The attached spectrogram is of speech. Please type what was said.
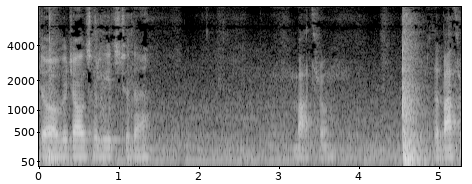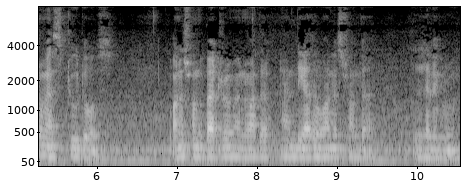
door which also leads to the bathroom. The bathroom has two doors. One is from the bedroom and other and the other one is from the living room.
